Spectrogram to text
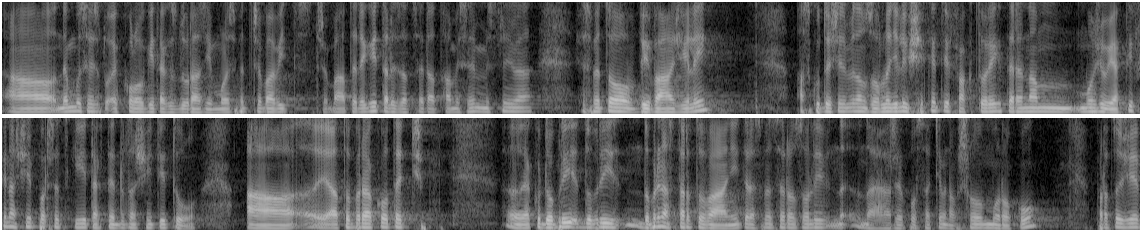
a nemuseli jsme tu ekologii tak zdůraznit. Mohli jsme třeba víc třeba té digitalizace dát a my si myslíme, že jsme to vyvážili a skutečně jsme tam zohledili všechny ty faktory, které nám můžou jak ty finanční prostředky, tak ten dotační titul. A já to beru jako teď jako dobrý, dobrý, dobré nastartování, které jsme se rozhodli na jaře v podstatě na přelomu roku, protože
